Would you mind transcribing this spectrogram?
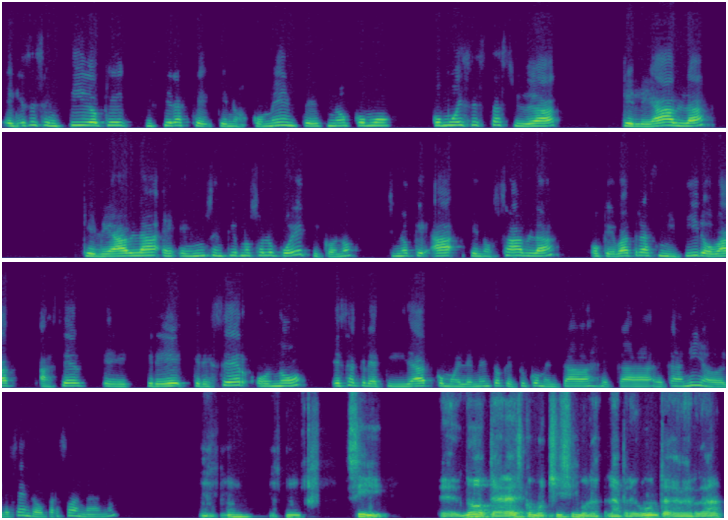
en ese sentido, que quisiera que, nos comentes, ¿no? ¿Cómo, ¿Cómo es esta ciudad que le habla, que le habla en, un sentido no solo poético, ¿no? Sino que, que nos habla o que va a transmitir o va a hacer eh, crecer o no esa creatividad como elemento que tú comentabas de cada, de cada niño, adolescente o persona, ¿no? Sí, eh, no, te agradezco muchísimo la, pregunta, de verdad,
